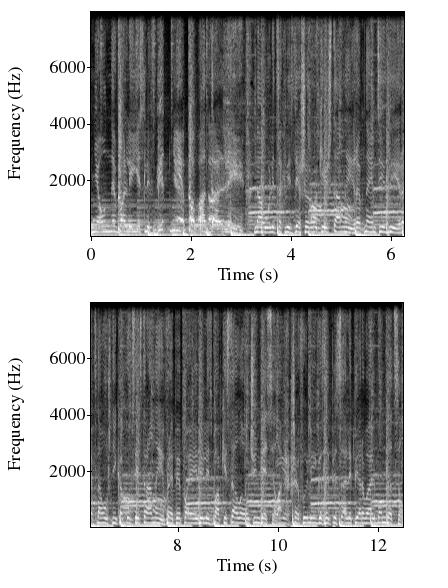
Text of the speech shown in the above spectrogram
Не унывали, если в бит не попадали. На улицах везде широкие штаны. Рэп на MTV, рэп в наушниках у всей страны. В рэпе появились бабки, стало очень весело. Шеф и Лига записали первый альбом Децела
